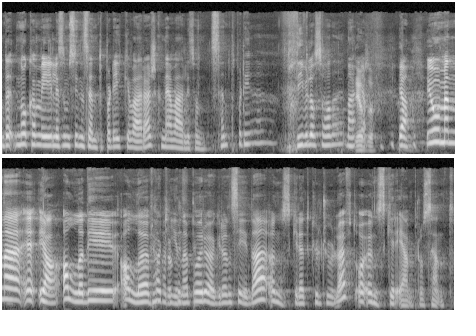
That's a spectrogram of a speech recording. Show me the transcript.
det, Nå kan vi liksom, Siden Senterpartiet ikke er her, så kan jeg være litt sånn Senterpartiet de vil også ha det? Nei, de ja. ja. Jo, men eh, ja, alle, de, alle partiene på rød-grønn side ønsker et kulturløft og ønsker 1%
